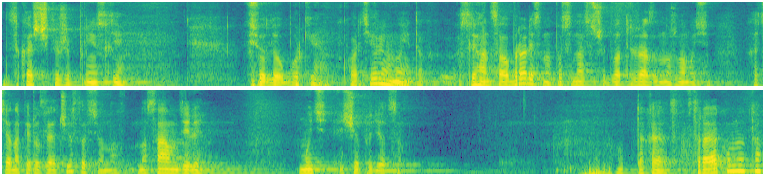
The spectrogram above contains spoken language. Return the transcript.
Заказчики уже принесли все для уборки квартиры. Мы так слегонца убрались, но после нас еще 2-3 раза нужно мыть. Хотя на первый взгляд чисто все, но на самом деле мыть еще придется. Вот такая вторая комната.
